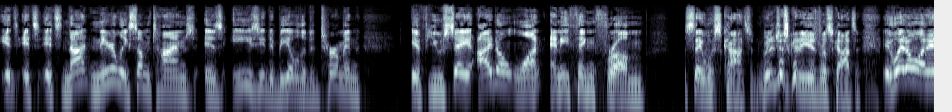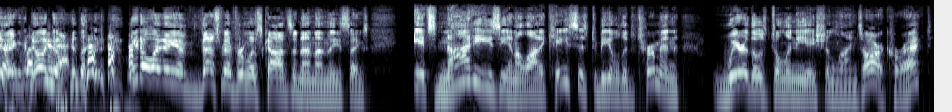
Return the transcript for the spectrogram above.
it's, it's, it's not nearly sometimes as easy to be able to determine if you say, I don't want anything from say Wisconsin. We're just going to use Wisconsin. If we don't want anything, sure, no, do we don't want any investment from Wisconsin on, on these things. It's not easy in a lot of cases to be able to determine where those delineation lines are. Correct?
